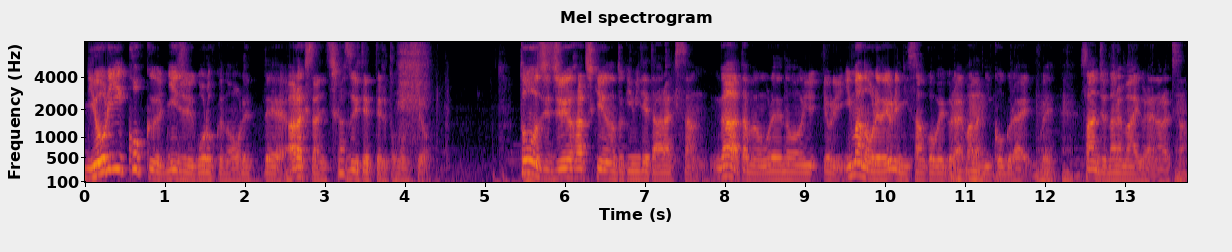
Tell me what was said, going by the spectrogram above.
より濃く2 5 6の俺って荒木さんに近づいてってると思うんですよ当時189の時見てた荒木さんが多分俺のより今の俺のより23個上ぐらいうんまだ2個ぐらい上うん30なる前ぐらいの荒木さん。う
